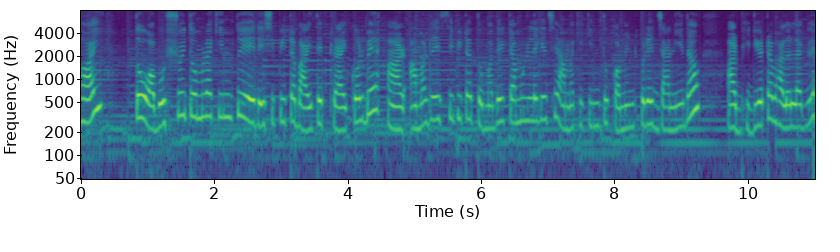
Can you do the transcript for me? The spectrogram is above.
হয়। তো অবশ্যই তোমরা কিন্তু এই রেসিপিটা বাড়িতে ট্রাই করবে আর আমার রেসিপিটা তোমাদের কেমন লেগেছে আমাকে কিন্তু কমেন্ট করে জানিয়ে দাও। আর ভিডিওটা ভালো লাগলে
